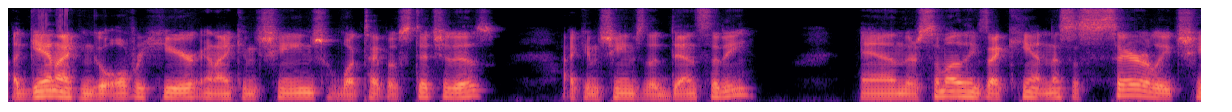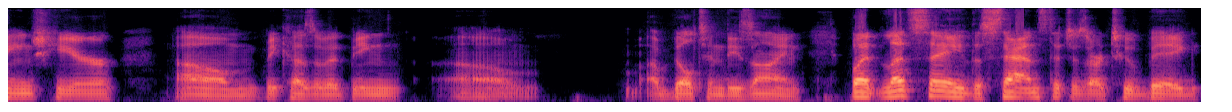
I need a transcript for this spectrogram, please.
Again, I can go over here and I can change what type of stitch it is. I can change the density. And there's some other things I can't necessarily change here um, because of it being um, a built-in design. But let's say the satin stitches are too big,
